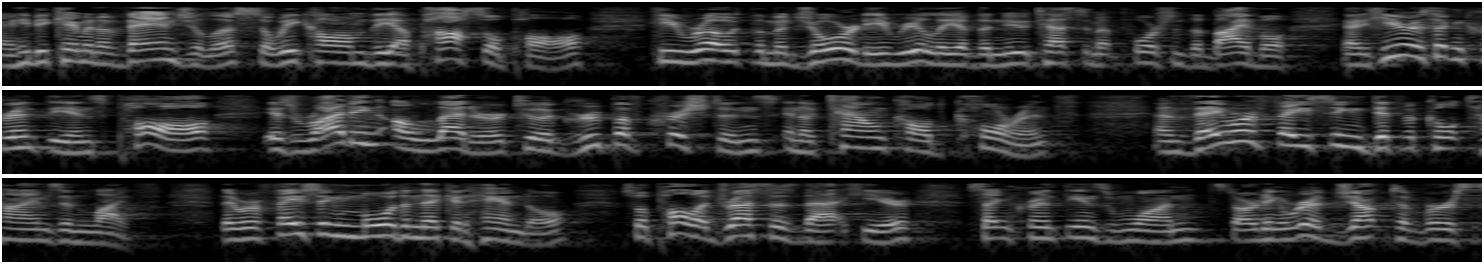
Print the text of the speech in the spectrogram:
and he became an evangelist, so we call him the Apostle Paul. He wrote the majority, really, of the New Testament portion of the Bible. And here in 2 Corinthians, Paul is writing a letter to a group of Christians in a town called Corinth, and they were facing difficult times in life. They were facing more than they could handle. So Paul addresses that here. 2 Corinthians 1, starting, we're going to jump to verse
